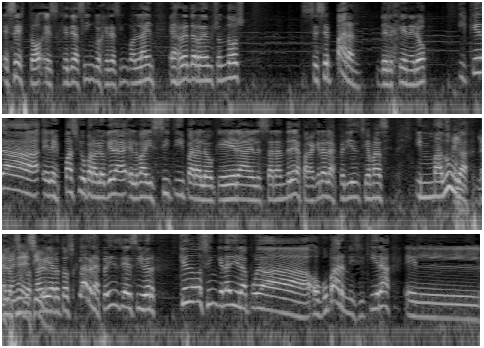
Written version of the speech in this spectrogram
es esto, es GTA V, es GTA V Online, es Red Dead Redemption 2, se separan del género y queda el espacio para lo que era el Vice City, para lo que era el San Andreas, para que era la experiencia más inmadura El- de los de mundos abiertos. Claro, la experiencia de Ciber quedó sin que nadie la pueda ocupar, ni siquiera el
